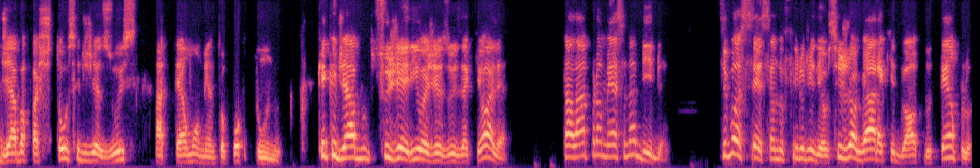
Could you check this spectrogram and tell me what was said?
diabo afastou-se de Jesus até o momento oportuno. O que, que o diabo sugeriu a Jesus aqui? Olha, está lá a promessa na Bíblia. Se você, sendo filho de Deus, se jogar aqui do alto do templo,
